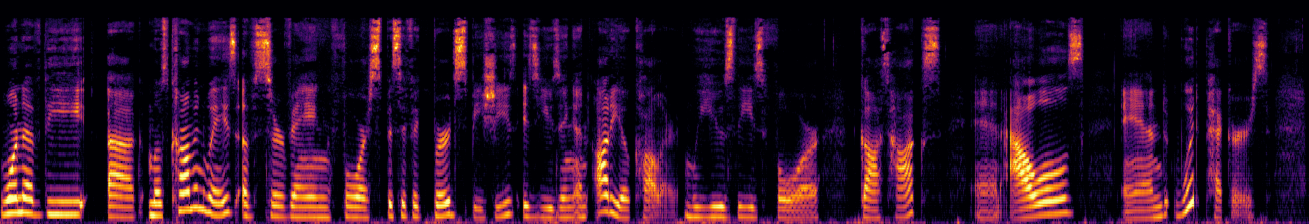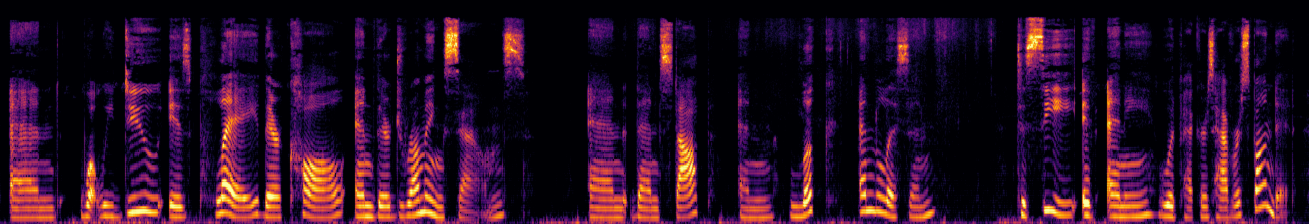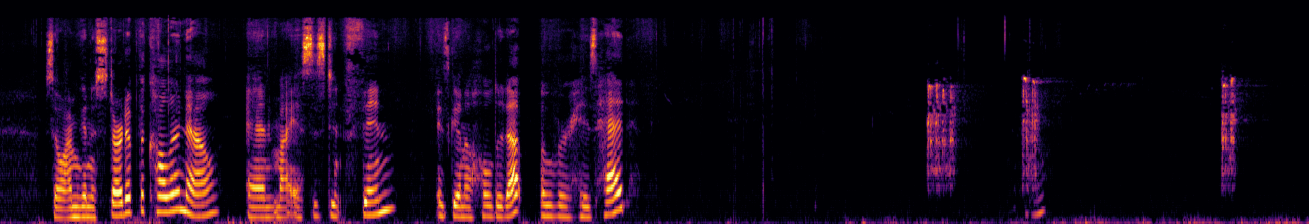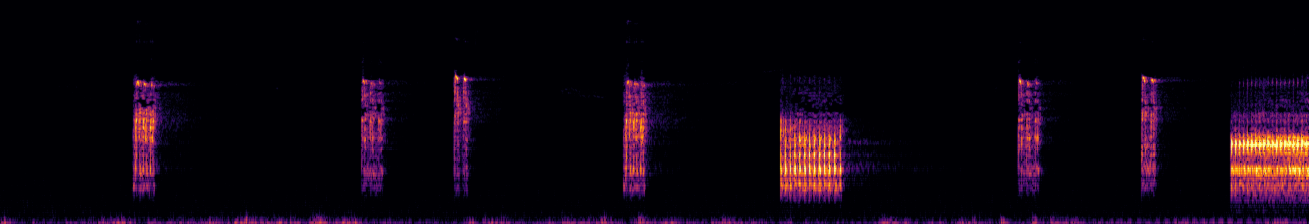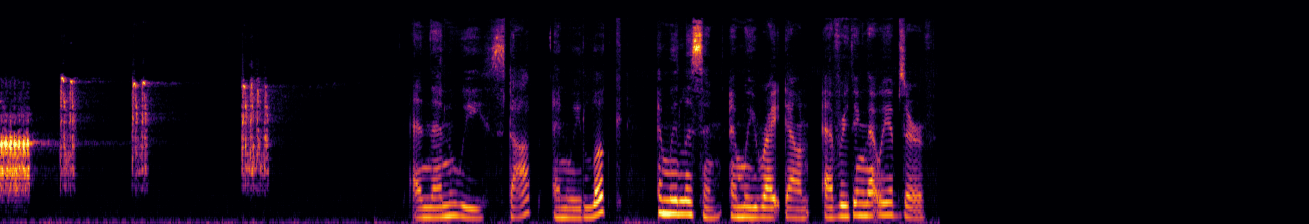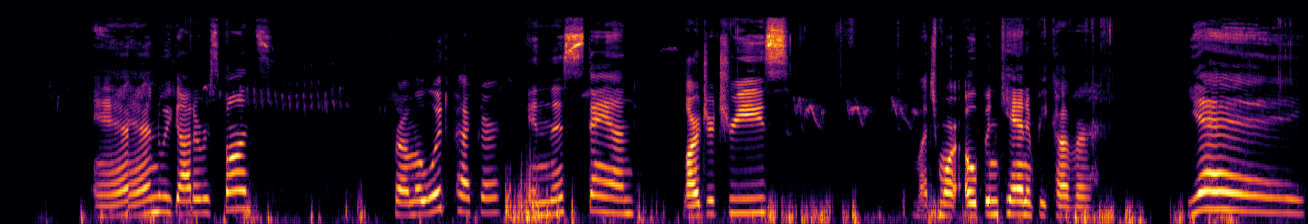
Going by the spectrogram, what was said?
One of the uh, most common ways of surveying for specific bird species is using an audio caller. We use these for goshawks and owls and woodpeckers. And what we do is play their call and their drumming sounds and then stop and look and listen to see if any woodpeckers have responded. So I'm going to start up the caller now and my assistant Finn is going to hold it up over his head and then we stop and we look and we listen and we write down everything that we observe. And we got a response from a woodpecker in this stand. Larger trees, much more open canopy cover. Yay!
